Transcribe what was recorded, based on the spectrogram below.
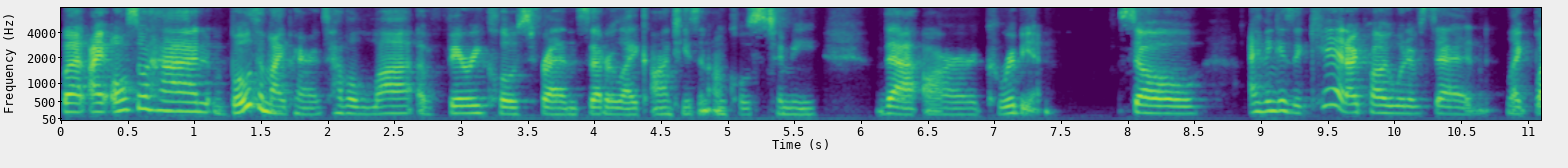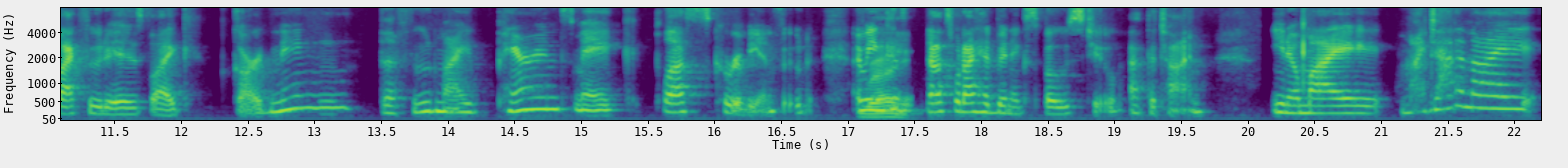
But I also had both of my parents have a lot of very close friends that are like aunties and uncles to me that are Caribbean. So I think as a kid, I probably would have said like black food is like gardening, the food my parents make, plus Caribbean food. I mean, right. that's what I had been exposed to at the time. You know, my my dad and I,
